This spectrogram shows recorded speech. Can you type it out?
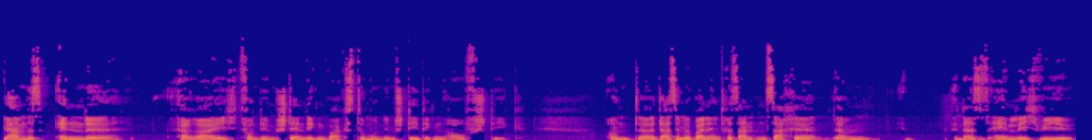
Wir haben das Ende erreicht von dem ständigen Wachstum und dem stetigen Aufstieg. Und äh, da sind wir bei einer interessanten Sache. Ähm, das ist ähnlich wie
